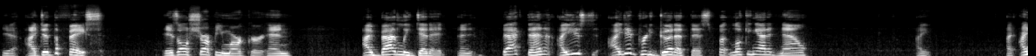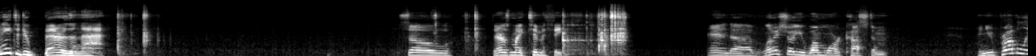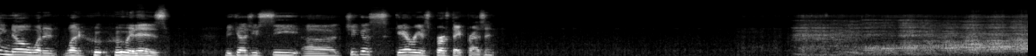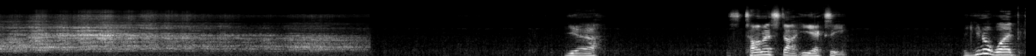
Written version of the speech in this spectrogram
Yeah, I did the face. It's all Sharpie marker, and I badly did it. And back then, I used, I did pretty good at this, but looking at it now, I, I, I need to do better than that. So, there's my Timothy. And uh, let me show you one more custom. And you probably know what it what who, who it is because you see uh, Chica's scariest birthday present. Yeah. Thomas.exe. You know what?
